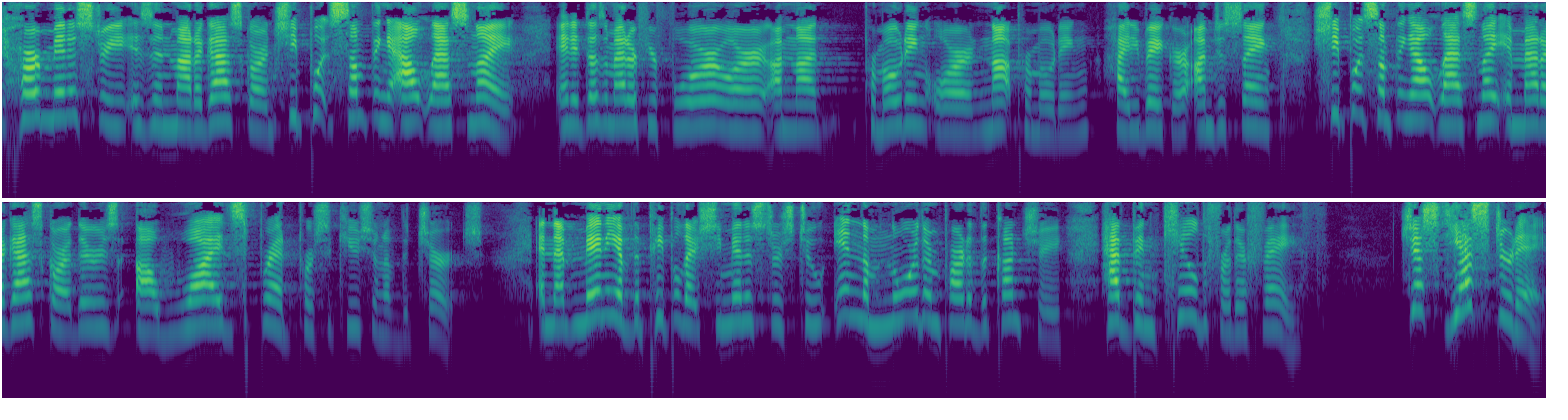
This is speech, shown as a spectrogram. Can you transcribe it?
her ministry is in Madagascar, and she put something out last night. And it doesn't matter if you're for or I'm not promoting or not promoting Heidi Baker. I'm just saying she put something out last night in Madagascar. There's a widespread persecution of the church. And that many of the people that she ministers to in the northern part of the country have been killed for their faith. Just yesterday.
